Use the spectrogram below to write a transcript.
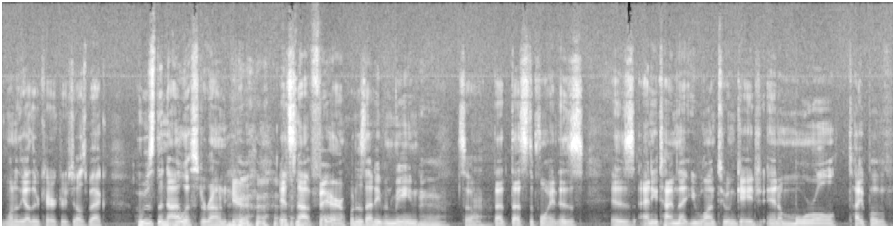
one of the other characters yells back, "Who's the nihilist around here? it's not fair. What does that even mean?" yeah So that that's the point. Is is anytime that you want to engage in a moral type of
